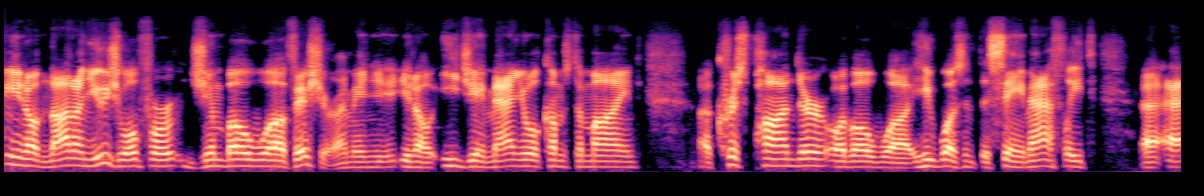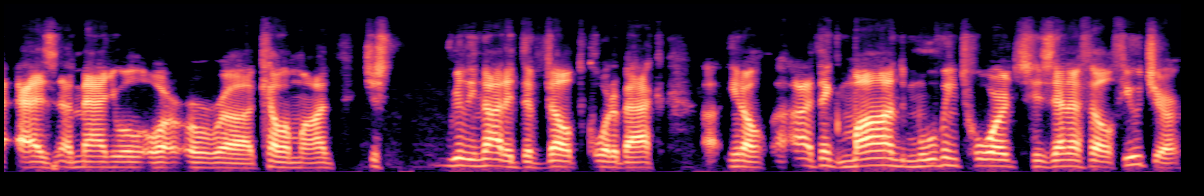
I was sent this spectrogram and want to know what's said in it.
you know, not unusual for Jimbo uh, Fisher. I mean, you, you, know, EJ Manuel comes to mind, uh, Chris Ponder, although uh, he wasn't the same athlete uh, as Emmanuel or, or uh, Kellen just really not a developed quarterback. Uh, you know, I think Mond moving towards his NFL future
